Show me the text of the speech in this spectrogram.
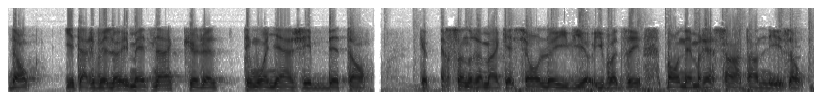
Donc il est arrivé là et maintenant que le témoignage est béton, que personne ne remet en question, là il, il va dire bon on aimerait ça entendre les autres.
